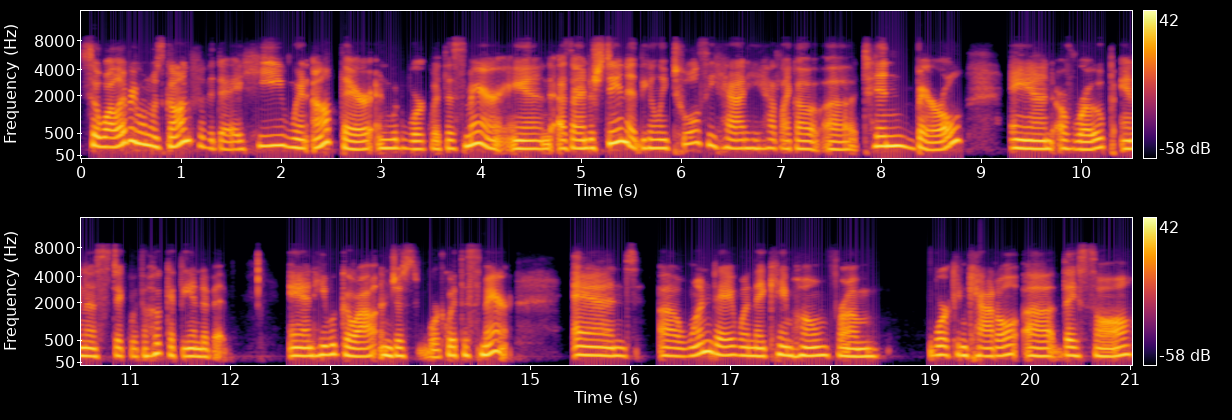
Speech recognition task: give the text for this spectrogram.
So while everyone was gone for the day, he went out there and would work with this mare. And as I understand it, the only tools he had, he had like a, a tin barrel and a rope and a stick with a hook at the end of it. And he would go out and just work with this mare. And uh, one day when they came home from working cattle, uh, they saw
